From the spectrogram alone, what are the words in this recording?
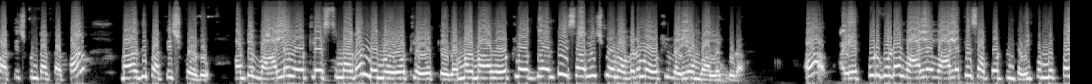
పట్టించుకుంటారు తప్ప మాది పట్టించుకోరు. అంటే వాళ్ళే ఓట్లు వేస్తున్నారా మేము ఓట్లు వేయట్లేదా మరి మా ఓట్లు వద్దు అంటే ఈసారి నుంచి మేము ఎవరం ఓట్లు వేయం వాళ్ళకు కూడా. ఎప్పుడు కూడా వాళ్ళ వాళ్ళకే సపోర్ట్ ఉంటుంది. ఇప్పుడు ముప్పై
